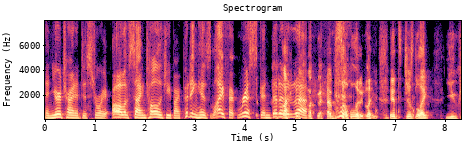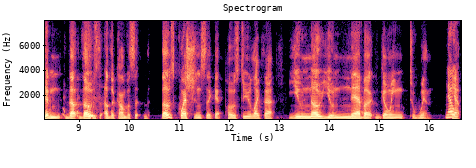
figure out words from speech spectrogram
And you're trying to destroy all of Scientology by putting his life at risk and da da da da. Absolutely. it's just like you can th- those are the conversa- those questions that get posed to you like that, you know you're never going to win. Nope, Yep.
